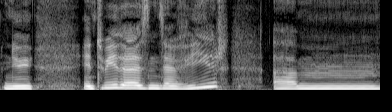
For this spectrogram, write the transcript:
Nu, in 2004, ehm,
